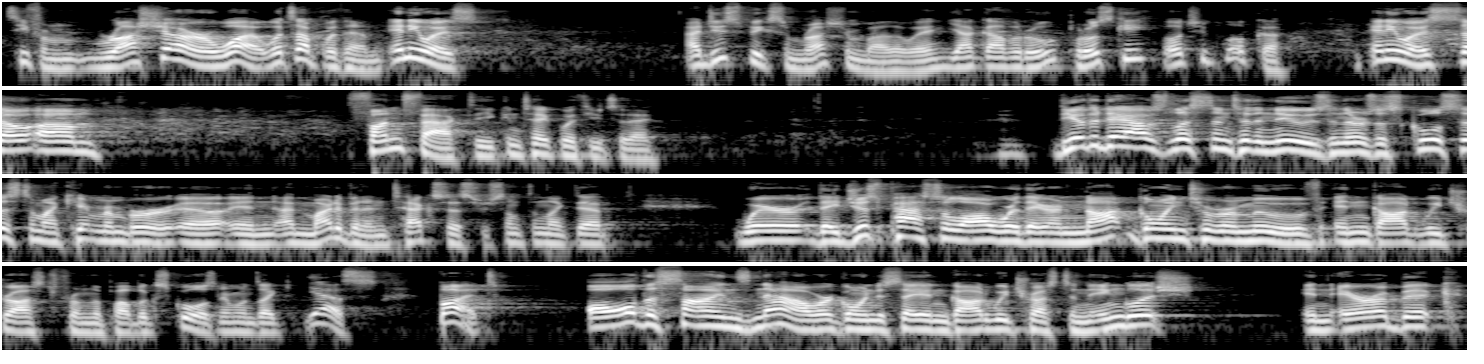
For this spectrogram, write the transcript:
is he from Russia or what? What's up with him? Anyways, I do speak some Russian, by the way. Ya gavaru, pruski, ochi Anyways, so, um, fun fact that you can take with you today. The other day, I was listening to the news, and there was a school system, I can't remember, uh, in, I might have been in Texas or something like that, where they just passed a law where they are not going to remove In God We Trust from the public schools. And everyone's like, yes, but all the signs now are going to say In God We Trust in English, in Arabic,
